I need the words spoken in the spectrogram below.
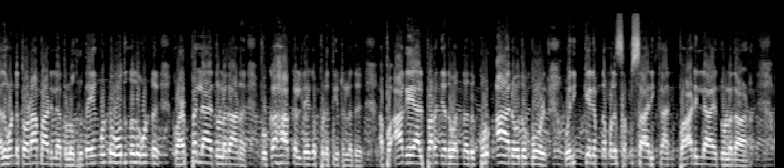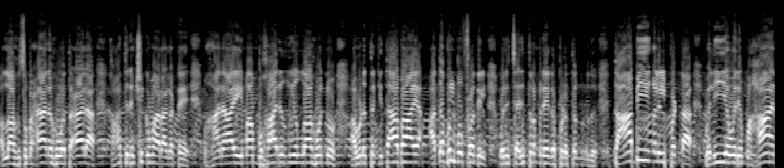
അതുകൊണ്ട് തൊടാൻ പാടില്ലാത്തുള്ളൂ. ഹൃദയം കൊണ്ട് ഓതുന്നത് കൊണ്ട് കുഴപ്പമില്ല എന്നുള്ളതാണ് ഫുഖഹാക്കൽ രേഖപ്പെടുത്തിയിട്ടുള്ളത്. അപ്പോൾ ആകയാൽ പറഞ്ഞത് വന്നത് ഖുർആൻ ഓതുമ്പോൾ ഒരിക്കലും നമ്മൾ സംസാരിക്കാൻ പാടില്ല എന്നുള്ളതാണ്. അള്ളാഹു സുബാനഹുവ കാത്തു രക്ഷിക്കുമാറാകട്ടെ മഹാനായ ഇമാം ബുഹാരി അൻഹു അവിടുത്തെ കിതാബായ അദബുൽ മുഫദിൽ ഒരു ചരിത്രം രേഖപ്പെടുത്തുന്നത് താബീങ്ങളിൽപ്പെട്ട വലിയ ഒരു മഹാൻ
